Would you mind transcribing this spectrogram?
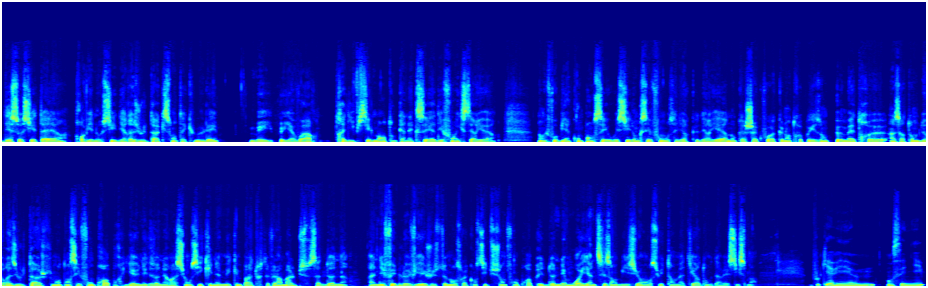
des sociétaires, proviennent aussi des résultats qui sont accumulés, mais il peut y avoir très difficilement donc un accès à des fonds extérieurs. Donc il faut bien compenser aussi donc ces fonds, c'est-à-dire que derrière, donc à chaque fois que l'entreprise peut mettre euh, un certain nombre de résultats justement dans ses fonds propres, il y a une exonération aussi qui n'aime et qui me paraît tout à fait normal puisque ça donne un effet de levier justement sur la constitution de fonds propres et donne les moyens de ses ambitions ensuite en matière donc d'investissement. Vous qui avez euh, enseigné,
